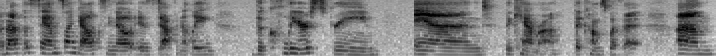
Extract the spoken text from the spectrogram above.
about the Samsung Galaxy Note is definitely the clear screen and the camera that comes with it. Um,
